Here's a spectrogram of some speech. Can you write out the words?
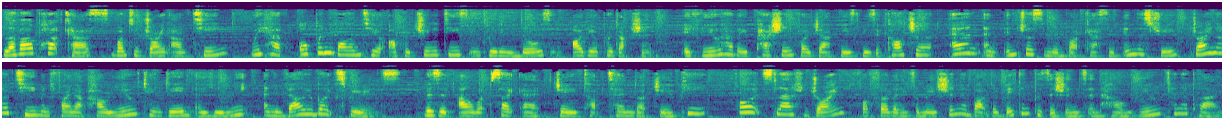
Love our podcasts? Want to join our team? We have open volunteer opportunities, including those in audio production. If you have a passion for Japanese music culture and an interest in the broadcasting industry, join our team and find out how you can gain a unique and valuable experience. Visit our website at jtop10.jp forward slash join for further information about the vacant positions and how you can apply.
